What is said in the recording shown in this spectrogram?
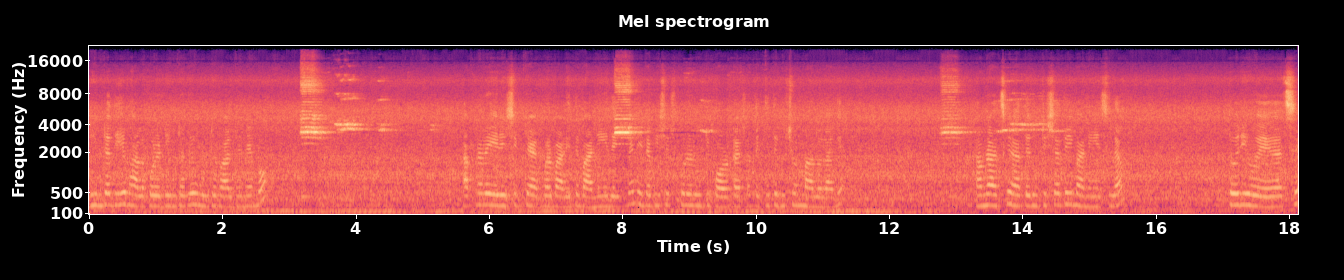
ডিমটা দিয়ে ভালো করে ডিমটাকে উল্টে পাল্টে নেব। আপনারা এই রেসিপিটা একবার বাড়িতে বানিয়ে দেখবেন। এটা বিশেষ করে রুটি পরোটার সাথে খেতে ভীষণ ভালো লাগে। আমরা আজকে রাতে রুটির সাথেই বানিয়েছিলাম। তৈরি হয়ে গেছে।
